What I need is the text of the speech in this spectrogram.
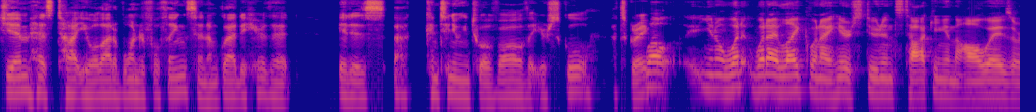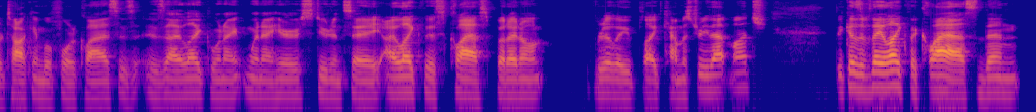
Jim has taught you a lot of wonderful things, and I'm glad to hear that it is uh, continuing to evolve at your school. That's great. Well, you know what what I like when I hear students talking in the hallways or talking before class is is I like when I when I hear students say, "I like this class, but I don't really like chemistry that much." Because if they like the class, then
